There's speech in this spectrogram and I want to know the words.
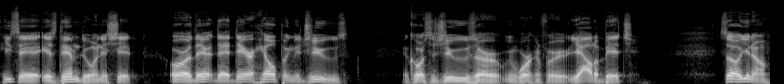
he said it's them doing this shit, or they're that they're helping the Jews. Of course, the Jews are working for Yalda bitch. So you know,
